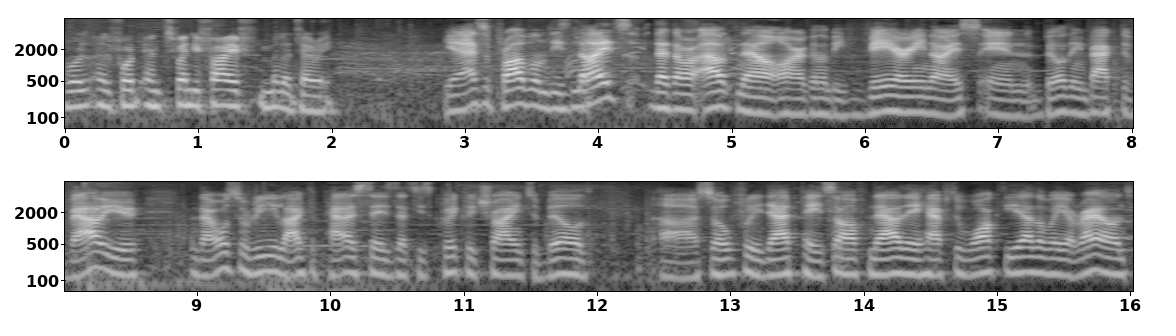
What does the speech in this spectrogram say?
and and 25 military. Yeah, that's a problem. These knights that are out now are gonna be very nice in building back the value. And I also really like the palisades that he's quickly trying to build. Uh, so hopefully that pays off. Now they have to walk the other way around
